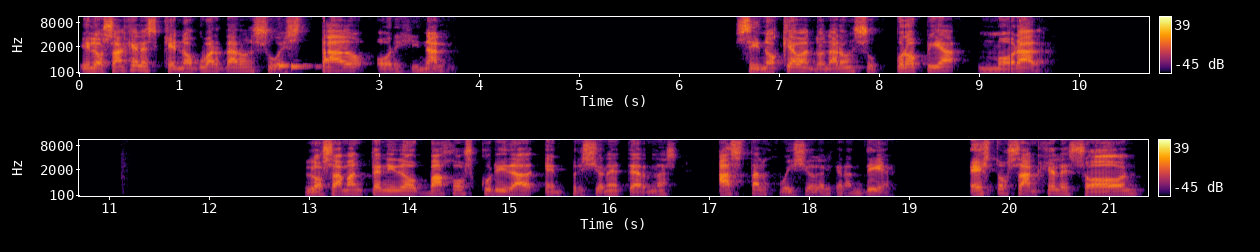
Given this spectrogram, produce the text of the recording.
y los ángeles que no guardaron su estado original, sino que abandonaron su propia morada. Los ha mantenido bajo oscuridad en prisiones eternas hasta el juicio del gran día. Estos ángeles son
